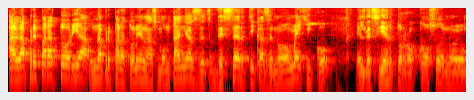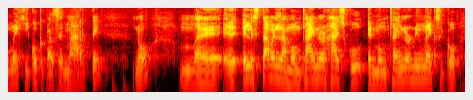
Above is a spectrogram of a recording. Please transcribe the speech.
a la preparatoria, una preparatoria en las montañas desérticas de Nuevo México, el desierto rocoso de Nuevo México que parece Marte, ¿no? Eh, él, estaba en la Mountainer High School en Mountainer, New Mexico.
